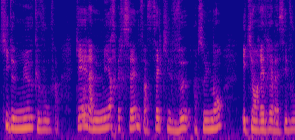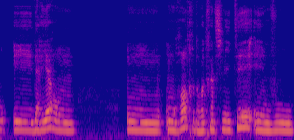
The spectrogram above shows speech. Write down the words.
qui de mieux que vous enfin, Quelle est la meilleure personne, enfin celle qu'il veut absolument et qui en rêverait bah, C'est vous. Et derrière, on, on, on, rentre dans votre intimité et on vous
